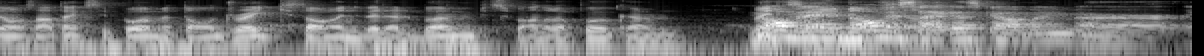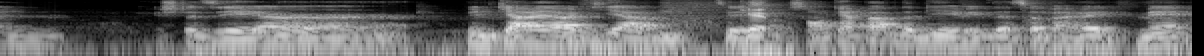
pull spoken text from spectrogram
On s'entend que c'est pas, mettons, Drake qui sort un nouvel album puis tu vendras pas comme. non, 25 mais, 000 non, mais ça reste quand même un, une, je te dirais, un- une carrière viable. Ils sont, sont capables de bien vivre de ça pareil. Mais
